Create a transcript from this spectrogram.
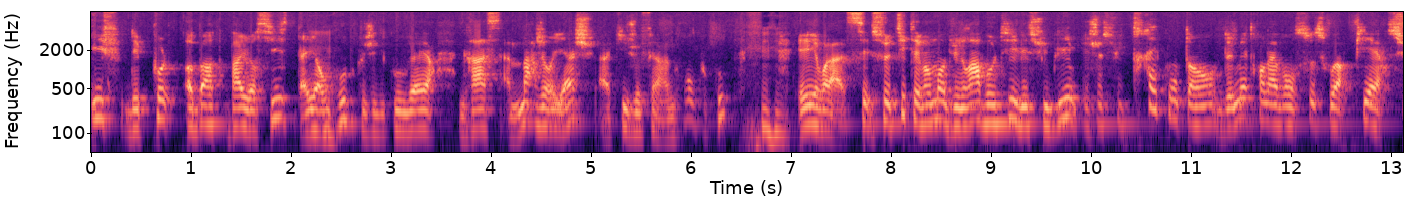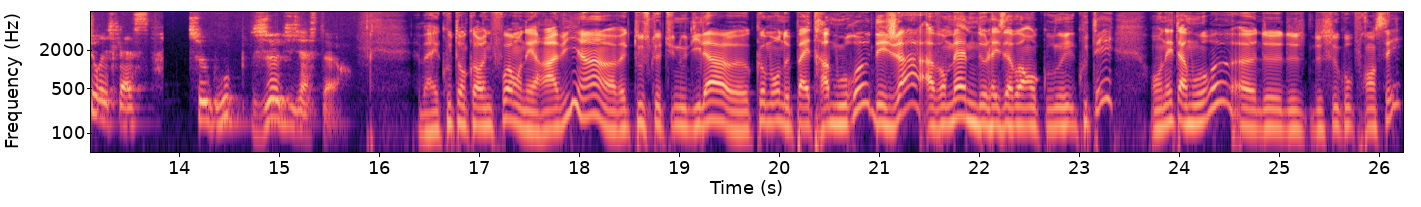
If des Paul Hobart Seas, d'ailleurs un groupe que j'ai découvert grâce à Marjorie H, à qui je fais un grand coucou. et voilà, ce titre est vraiment d'une rare beauté, il est sublime. Et je suis très content de mettre en avant ce soir, Pierre, sur Isless, ce groupe The Disaster. Bah écoute, encore une fois, on est ravis hein, avec tout ce que tu nous dis là. Euh, comment ne pas être amoureux déjà, avant même de les avoir écoutés On est amoureux euh, de, ce groupe français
